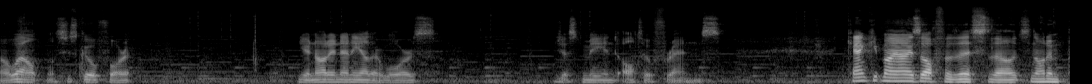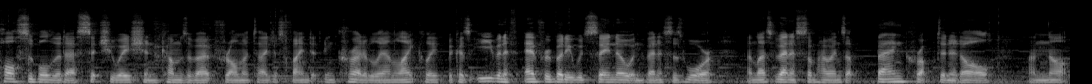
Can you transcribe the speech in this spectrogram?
Oh well, let's just go for it. You're not in any other wars. Just me and Otto friends. Can't keep my eyes off of this, though. It's not impossible that a situation comes about from it. I just find it incredibly unlikely, because even if everybody would say no in Venice's war, unless Venice somehow ends up bankrupt in it all, I'm not,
